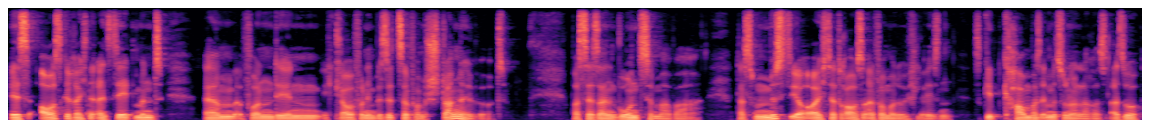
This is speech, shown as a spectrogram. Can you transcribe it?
ist ausgerechnet ein Statement ähm, von den, ich glaube, von den Besitzern vom Stangelwirt, was ja sein Wohnzimmer war. Das müsst ihr euch da draußen einfach mal durchlesen. Es gibt kaum was Emotionaleres. Also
